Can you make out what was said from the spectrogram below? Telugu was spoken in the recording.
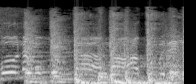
బోనము కుండ మా కుమరే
